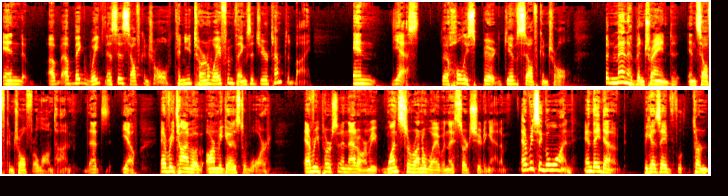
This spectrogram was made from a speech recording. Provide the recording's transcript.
And a, a big weakness is self control. Can you turn away from things that you're tempted by? And yes, the Holy Spirit gives self control, but men have been trained in self control for a long time. That's, you know, every time an army goes to war, every person in that army wants to run away when they start shooting at them. Every single one, and they don't because they've turned,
